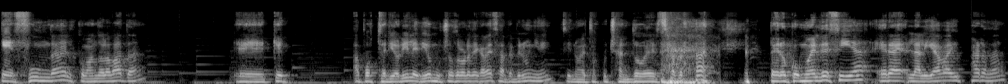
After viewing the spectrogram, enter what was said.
que funda el Comando La Bata, eh, que a posteriori le dio muchos dolores de cabeza a Pepe Núñez, si nos está escuchando él sabrá. pero como él decía, era, la liaba parda,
